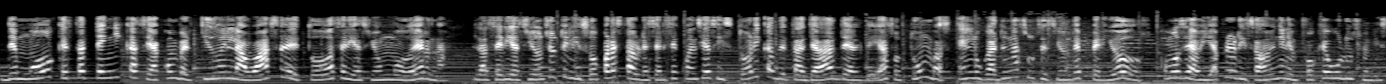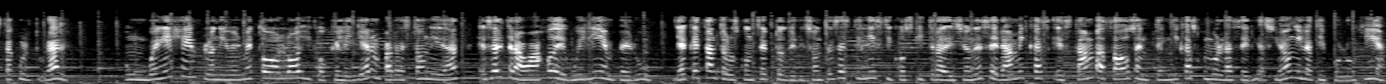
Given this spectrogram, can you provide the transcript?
de modo que esta técnica se ha convertido en la base de toda seriación moderna. La seriación se utilizó para establecer secuencias históricas detalladas de aldeas o tumbas, en lugar de una sucesión de periodos, como se había priorizado en el enfoque evolucionista cultural. Un buen ejemplo a nivel metodológico que leyeron para esta unidad es el trabajo de Willy en Perú, ya que tanto los conceptos de horizontes estilísticos y tradiciones cerámicas están basados en técnicas como la seriación y la tipología.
